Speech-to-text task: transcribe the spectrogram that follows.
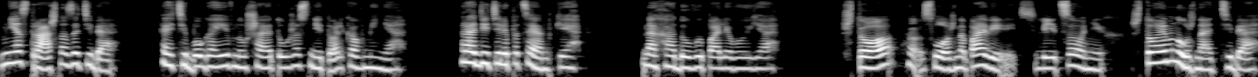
Мне страшно за тебя». Эти бугаи внушают ужас не только в меня. Родители пациентки. На ходу выпаливаю я. Что? Сложно поверить. Лица у них. Что им нужно от тебя?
